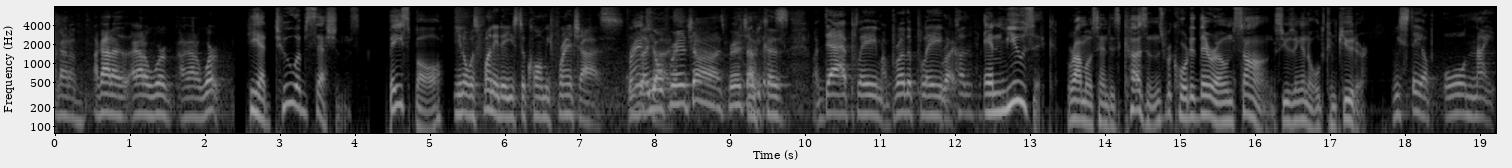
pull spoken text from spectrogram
I gotta, I gotta, I gotta work. I gotta work. He had two obsessions baseball You know what's funny? They used to call me franchise. They was Like, yo, franchise, franchise, because my dad played, my brother played, my cousin played. and music. Ramos and his cousins recorded their own songs using an old computer. We stay up all night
